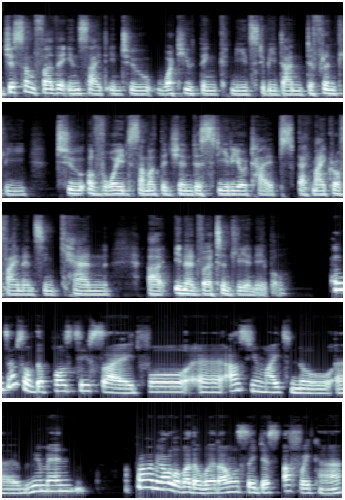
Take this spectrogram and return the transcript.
just some further insight into what you think needs to be done differently to avoid some of the gender stereotypes that microfinancing can uh, inadvertently enable? In terms of the positive side, for uh, as you might know, uh, women probably all over the world, I won't say just Africa,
